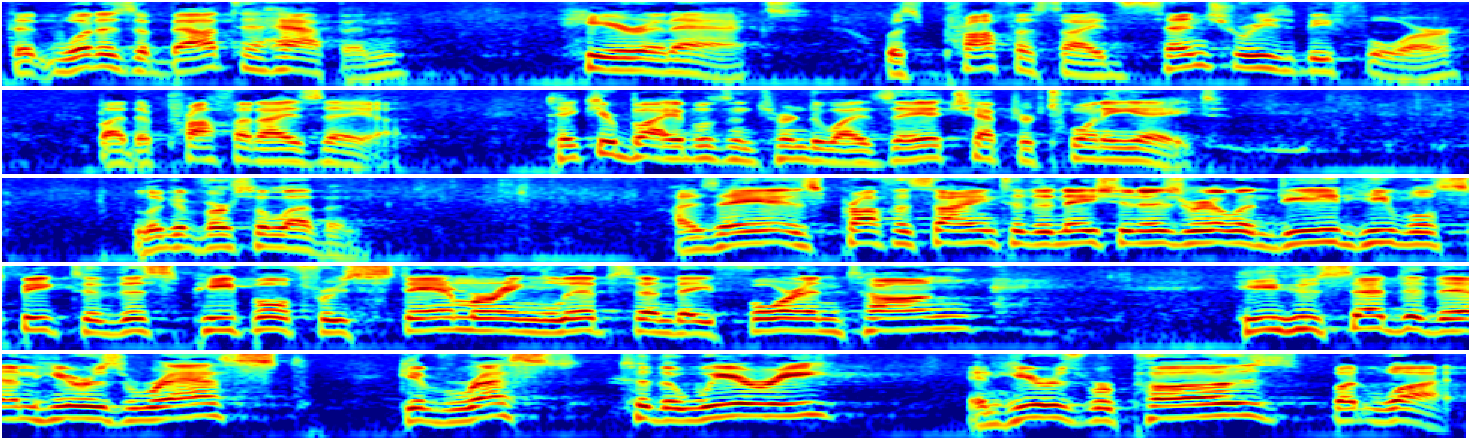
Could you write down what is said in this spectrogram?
that what is about to happen here in Acts was prophesied centuries before by the prophet Isaiah. Take your Bibles and turn to Isaiah chapter 28. Look at verse 11. Isaiah is prophesying to the nation Israel. Indeed, he will speak to this people through stammering lips and a foreign tongue. He who said to them, Here is rest, give rest to the weary, and here is repose. But what?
